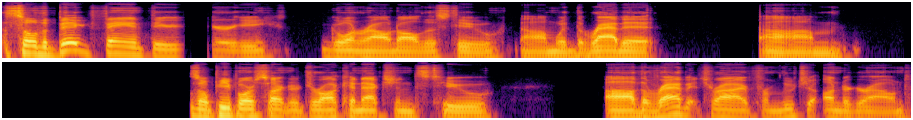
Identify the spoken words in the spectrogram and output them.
so the big fan theory going around all this too, um, with the rabbit, um, so people are starting to draw connections to uh the rabbit tribe from Lucha Underground,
